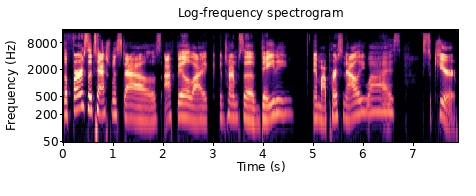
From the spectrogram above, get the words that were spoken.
The first attachment styles, I feel like in terms of dating and my personality wise, secure.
